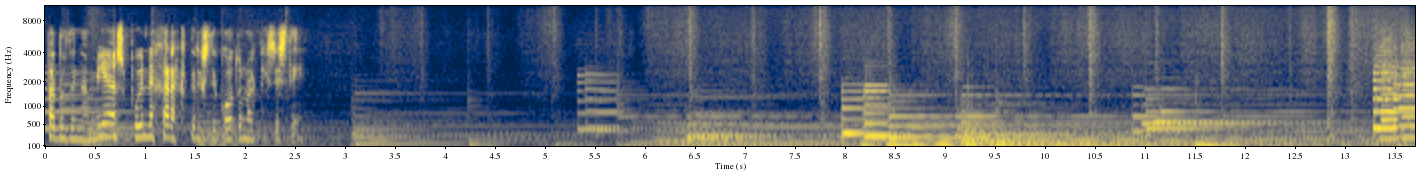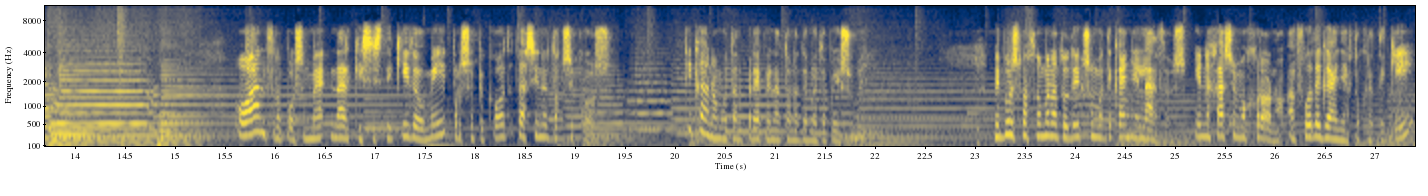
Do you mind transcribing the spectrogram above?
παντοδυναμίας που είναι χαρακτηριστικό του ναρκισιστή. Ο άνθρωπος με ναρκισιστική δομή προσωπικότητας είναι τοξικός. Τι κάνουμε όταν πρέπει να τον αντιμετωπίσουμε; Μην προσπαθούμε να του δείξουμε ότι κάνει λάθος. Είναι χάσιμο χρόνο. Αφού δεν κάνει αυτοκρατική,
